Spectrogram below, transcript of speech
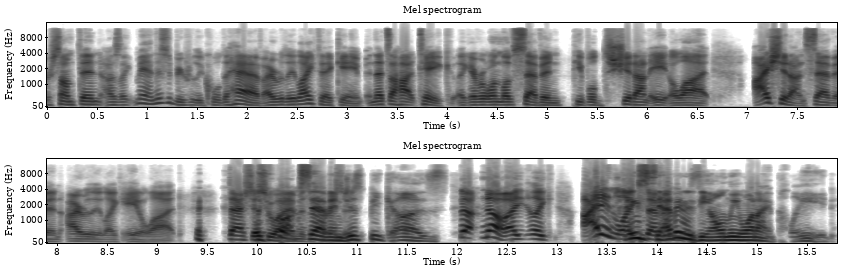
or something. I was like, man, this would be really cool to have. I really like that game. And that's a hot take. Like everyone loves seven. People shit on eight a lot. I shit on seven. I really like eight a lot. That's just who I am Fuck as a seven, person. just because. no, no, I like I didn't I like think seven. seven is the only one I played.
